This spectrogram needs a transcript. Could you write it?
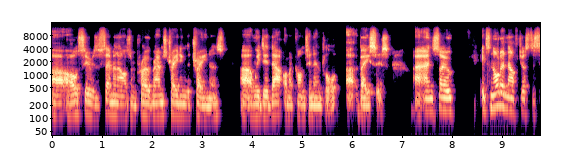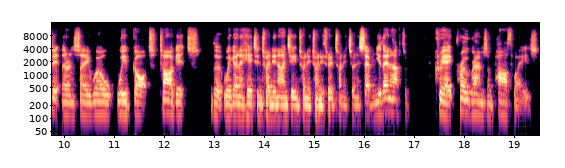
uh, a whole series of seminars and programs training the trainers. Uh, and we did that on a continental uh, basis. and so it's not enough just to sit there and say, well, we've got targets that we're going to hit in 2019, 2023, 2027. You then have to create programs and pathways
